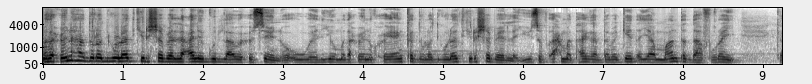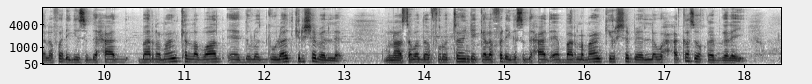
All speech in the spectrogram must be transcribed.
madaxweynaha dowlad goboleedka hirshabelle cali gudlaawe xuseen oo uu weheliyo madaxweyne ku-xigeenka dowlad goboleedka hirshabelle yuusuf axmed xagar dabageed ayaa maanta dahfuray kala fadhigii saddexaad baarlamaanka labaad ee dowlad goboleedka hirshabelle munaasabada furitaanka kala fadhiga saddexaad ee baarlamaanka hirshabelle waxaa ka soo qaybgalay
